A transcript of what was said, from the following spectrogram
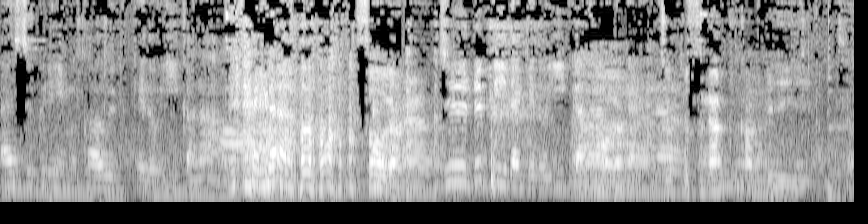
アイスクリーム買うけどいいかなみたいな。そうだね。10ルピーだけどいいかそうなみだたいな。ねちょっとスナック買っていいとか。そう。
